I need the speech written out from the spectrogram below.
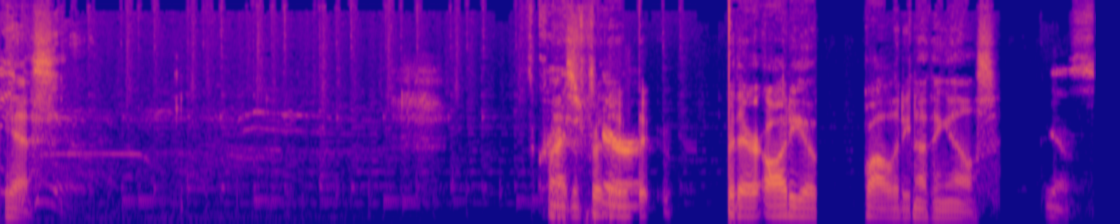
Yes. here. It's cries for terror. their for their audio quality, nothing else. Yes.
